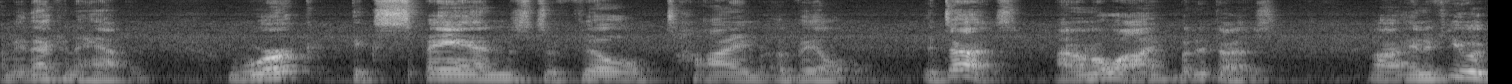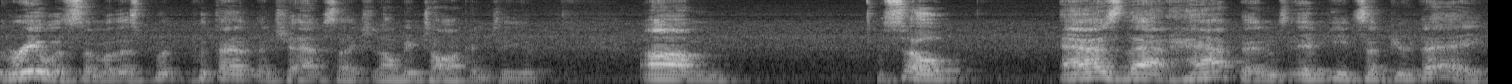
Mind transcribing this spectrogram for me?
I mean that can happen. Work expands to fill time available. It does. I don't know why but it does. Uh, and if you agree with some of this put, put that in the chat section. I'll be talking to you. Um, so as that happens it eats up your day.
